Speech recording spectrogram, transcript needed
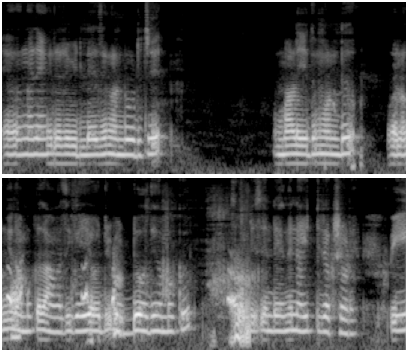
എങ്ങനെയെങ്കിലും ഒരു വില്ലേജ് കണ്ടുപിടിച്ച് നമ്മൾ ഇതും കൊണ്ട് അല്ലെങ്കിൽ നമുക്ക് താമസിക്കുകയോ ഒരു ബെഡ് മതി നമുക്ക് സർവീസിന്റെ നൈറ്റ് രക്ഷപ്പെടാൻ. അപ്പോൾ ഈ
